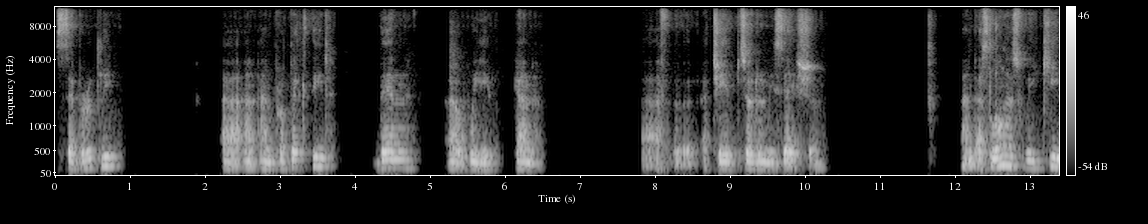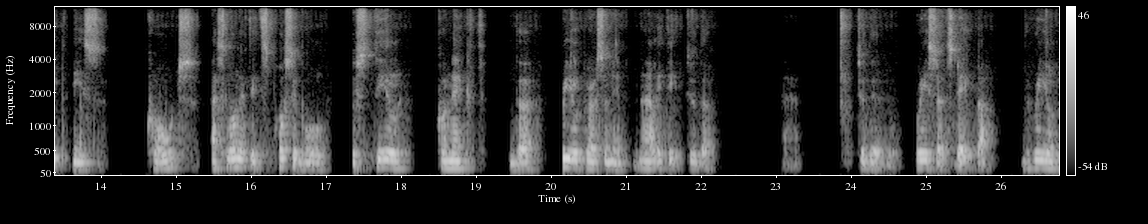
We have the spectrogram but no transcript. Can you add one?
separately uh, and, and, protected, then uh, we can uh, achieve pseudonymization. And as long as we keep these codes, as long as it's possible to still connect the real personality to the uh, to the research data, the real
